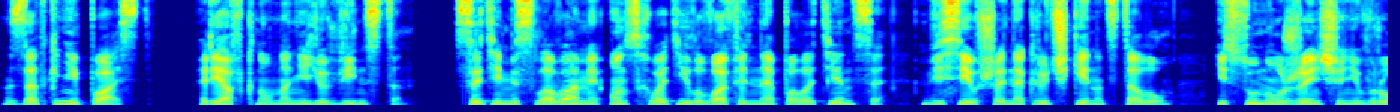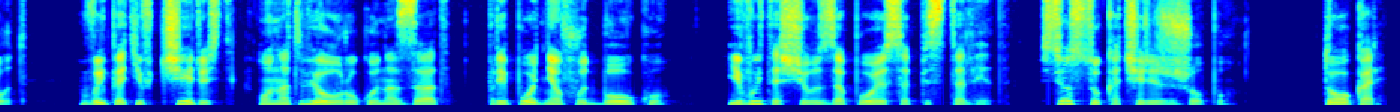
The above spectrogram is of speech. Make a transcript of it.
«Заткни пасть!» – рявкнул на нее Винстон. С этими словами он схватил вафельное полотенце, висевшее на крючке над столом, и сунул женщине в рот. Выпятив челюсть, он отвел руку назад, приподнял футболку и вытащил из-за пояса пистолет. Все, сука, через жопу. «Токарь!»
